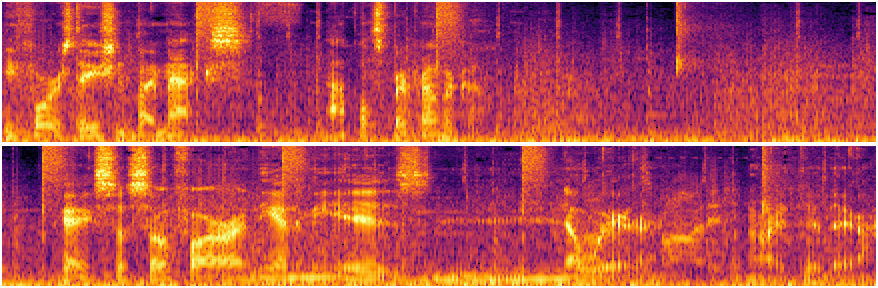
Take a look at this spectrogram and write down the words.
Deforestation by Max. Apples by Previca. Okay, so so far the enemy is nowhere. All right, there they are.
